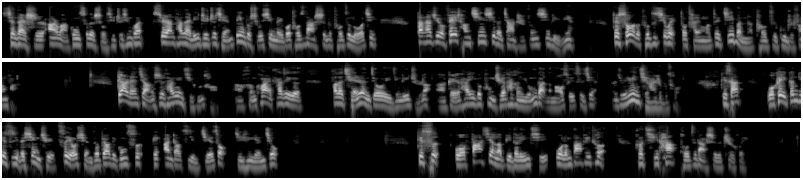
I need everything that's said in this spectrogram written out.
现在是阿尔瓦公司的首席执行官，虽然他在离职之前并不熟悉美国投资大师的投资逻辑，但他具有非常清晰的价值分析理念。对所有的投资机会都采用了最基本的投资估值方法。第二点讲的是他运气很好啊，很快他这个他的前任就已经离职了啊，给了他一个空缺，他很勇敢的毛遂自荐，那就运气还是不错。第三，我可以根据自己的兴趣自由选择标的公司，并按照自己的节奏进行研究。第四，我发现了彼得林奇、沃伦巴菲特和其他投资大师的智慧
